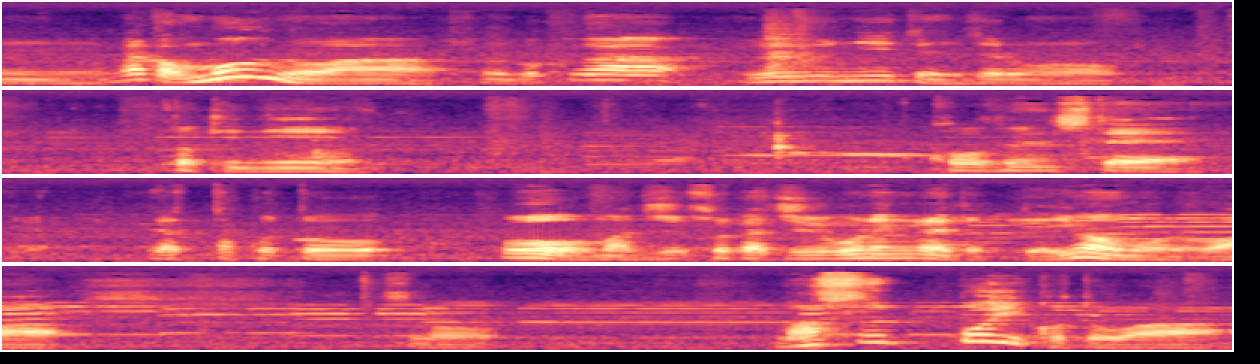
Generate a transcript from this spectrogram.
うん、なんか思うのは、その僕が Web2.0 の時に興奮してやったことを、まあ、それから15年ぐらい経って、今思うのは、その、マスっぽいことは、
